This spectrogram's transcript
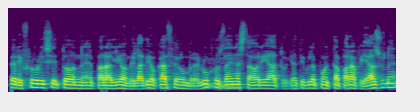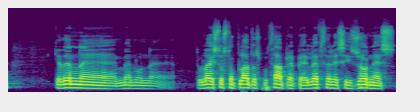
Περιφρούρηση των ε, παραλίων, δηλαδή ο κάθε ομπρελούχος να είναι στα όρια του, γιατί βλέπουμε ότι τα παραβιάζουν και δεν ε, μένουν ε, τουλάχιστον στο πλάτος που θα έπρεπε ελεύθερες οι ζώνες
